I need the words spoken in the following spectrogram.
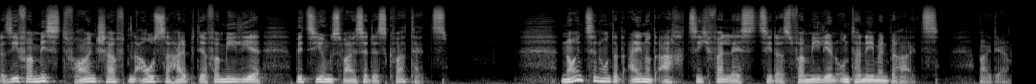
Sie vermisst Freundschaften außerhalb der Familie bzw. des Quartetts. 1981 verlässt sie das Familienunternehmen bereits. Bei der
